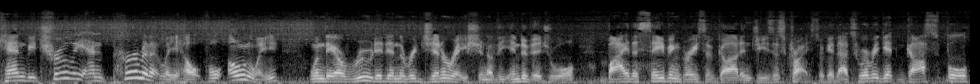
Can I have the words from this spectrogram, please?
can be truly and permanently helpful only when they are rooted in the regeneration of the individual by the saving grace of God in Jesus Christ. Okay, that's where we get gospel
